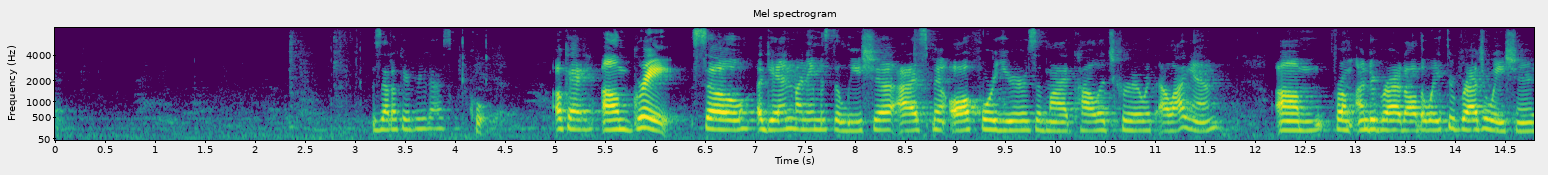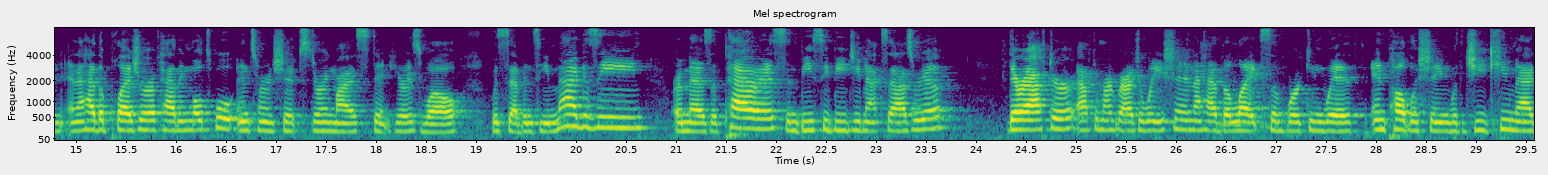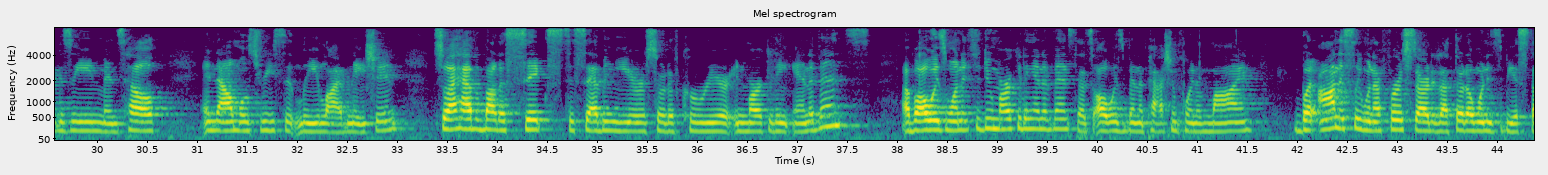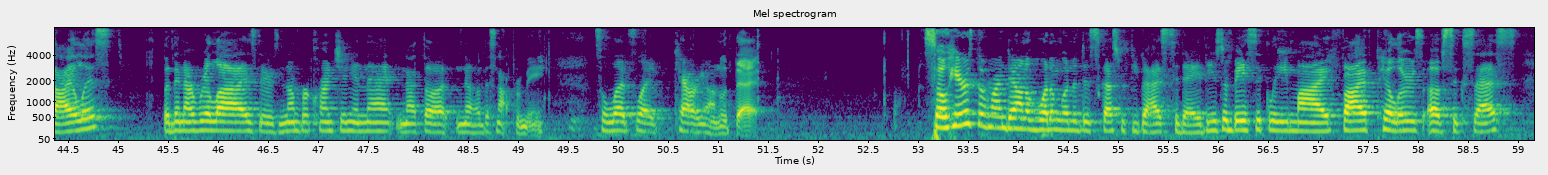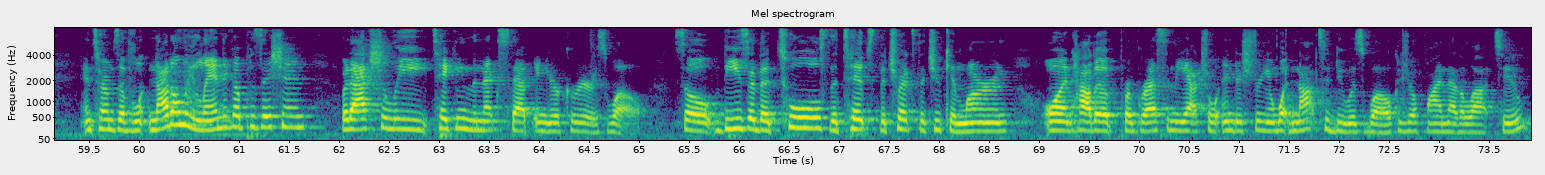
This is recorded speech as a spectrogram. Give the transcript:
Is that okay for you guys? Cool. Okay, um, great. So again, my name is Delisha. I spent all four years of my college career with LIM, um, from undergrad all the way through graduation, and I had the pleasure of having multiple internships during my stint here as well with 17 Magazine, Hermes of Paris, and BCBG Max Azria. Thereafter, after my graduation, I had the likes of working with and publishing with GQ Magazine, Men's Health, and now most recently Live Nation. So I have about a six to seven year sort of career in marketing and events. I've always wanted to do marketing and events. That's always been a passion point of mine. But honestly, when I first started, I thought I wanted to be a stylist. But then I realized there's number crunching in that, and I thought, no, that's not for me. So let's like carry on with that. So here's the rundown of what I'm going to discuss with you guys today. These are basically my five pillars of success in terms of not only landing a position, but actually taking the next step in your career as well. So these are the tools, the tips, the tricks that you can learn on how to progress in the actual industry and what not to do as well, because you'll find that a lot too.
